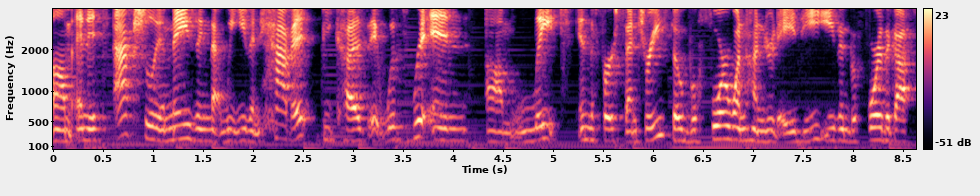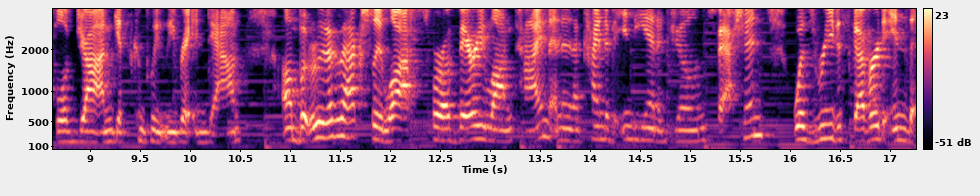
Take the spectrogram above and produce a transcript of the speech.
Um, and it's actually amazing that we even have it because it was written um, late in the first century, so before 100 AD, even before the Gospel of John gets completely written down. Um, but it was actually lost for a very long time and in a kind of Indiana Jones fashion was rediscovered in the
